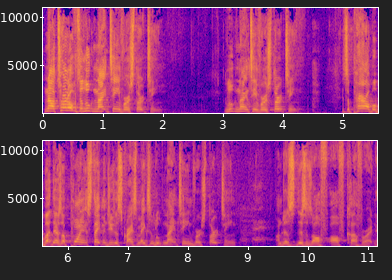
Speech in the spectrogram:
Now turn over to Luke 19, verse 13. Luke 19, verse 13. It's a parable, but there's a poignant statement Jesus Christ makes in Luke 19, verse 13. I'm just, this is off, off cuff right now.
